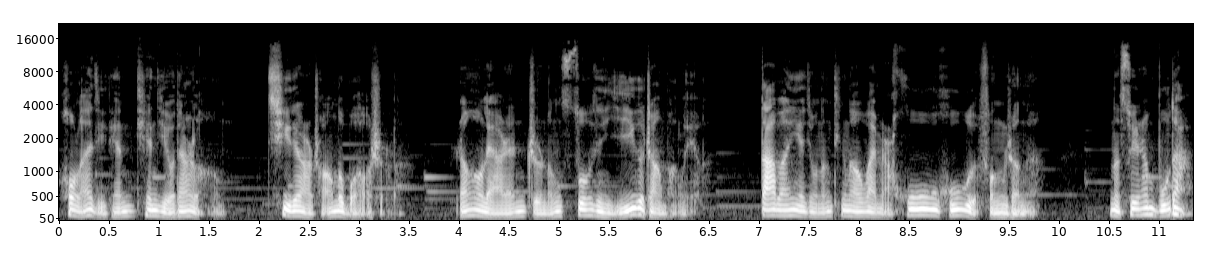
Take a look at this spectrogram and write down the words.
后来几天天气有点冷，气垫床都不好使了，然后俩人只能缩进一个帐篷里了，大半夜就能听到外面呼呼的风声啊。那虽然不大，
